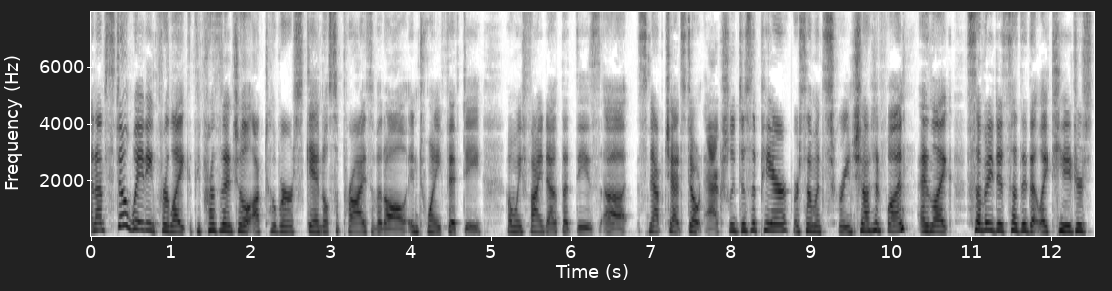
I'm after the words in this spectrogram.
And I'm still waiting for like the presidential October scandal surprise of it all in 2050 when we find out that these uh, Snapchats don't actually disappear or someone screenshotted one and like somebody did something that like teenagers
